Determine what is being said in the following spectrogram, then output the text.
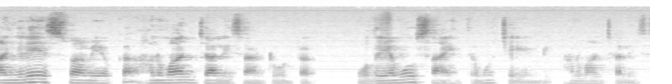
ఆంజనేయ స్వామి యొక్క హనుమాన్ చాలీసా అంటూ ఉంటారు. ఉదయము సాయంత్రము చేయండి హనుమాన్ చాలీస.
